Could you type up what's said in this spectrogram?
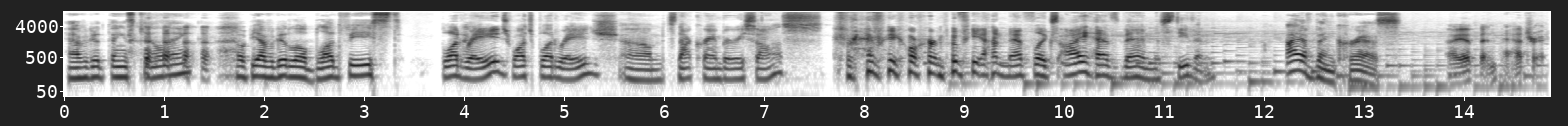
Have a good Thanksgiving. Hope you have a good little blood feast. Blood Rage. Watch Blood Rage. Um, it's not cranberry sauce. For every horror movie on Netflix, I have been Steven. I have been Chris. I have been Patrick.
